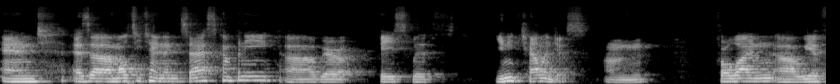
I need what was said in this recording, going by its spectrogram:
And as a multi-tenant SaaS company, uh, we're faced with unique challenges. Um, for one, uh, we have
